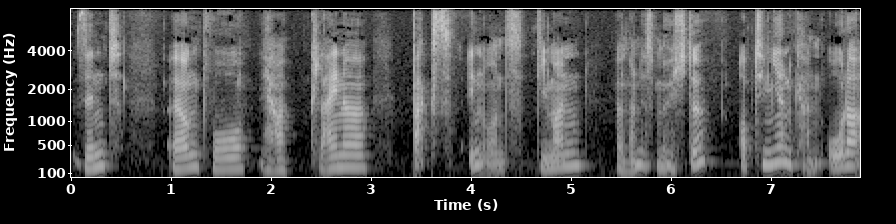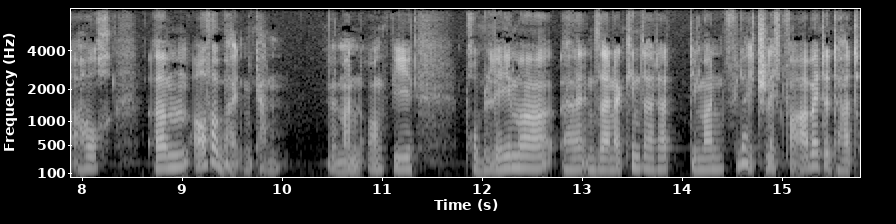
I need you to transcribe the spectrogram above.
sind irgendwo, ja, kleine Bugs in uns, die man wenn man es möchte, optimieren kann oder auch ähm, aufarbeiten kann. Wenn man irgendwie Probleme äh, in seiner Kindheit hat, die man vielleicht schlecht verarbeitet hat.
